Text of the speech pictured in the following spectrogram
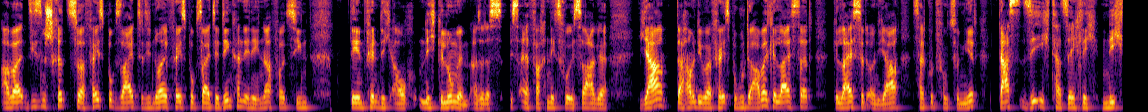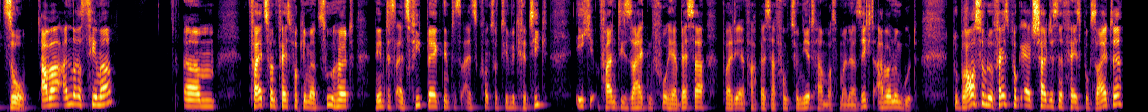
aber diesen Schritt zur Facebook-Seite, die neue Facebook-Seite, den kann ich nicht nachvollziehen. Den finde ich auch nicht gelungen. Also das ist einfach nichts, wo ich sage, ja, da haben die bei Facebook gute Arbeit geleistet, geleistet und ja, es hat gut funktioniert. Das sehe ich tatsächlich nicht so. Aber anderes Thema. Ähm, falls von Facebook jemand zuhört, nehmt es als Feedback, nehmt es als konstruktive Kritik. Ich fand die Seiten vorher besser, weil die einfach besser funktioniert haben aus meiner Sicht. Aber nun gut. Du brauchst, wenn du Facebook-Ads schaltest, eine Facebook-Seite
